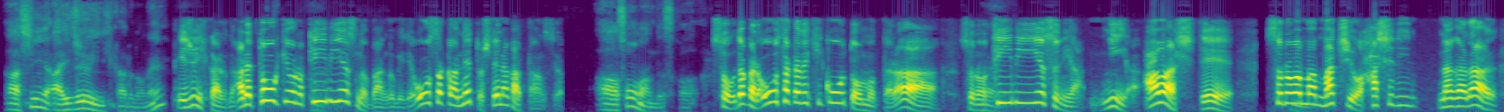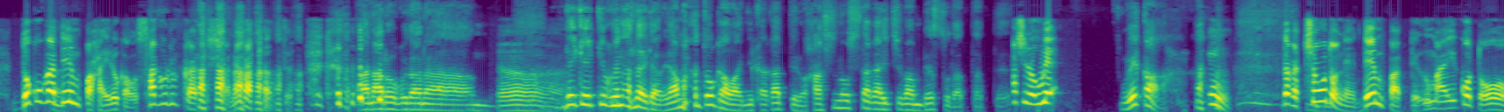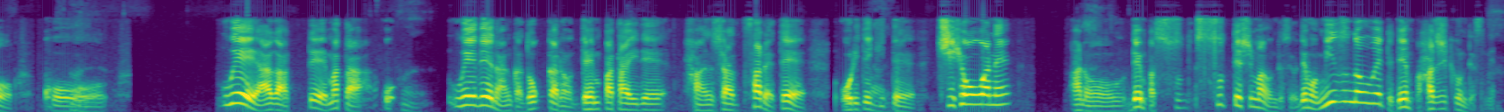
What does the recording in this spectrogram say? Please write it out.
あ、深夜、あ、伊集院光のね。伊集院光の。あれ東京の TBS の番組で大阪はネットしてなかったんですよ。あ、そうなんですか。そう、だから大阪で聞こうと思ったら、そのはい TBS に,、に合わして、そのまま街を走りながら、どこが電波入るかを探るかしかなかったんですよ。アナログだなうん。で、結局なんだけど、大和川にかかってる橋の下が一番ベストだったって。橋の上。上か。うん。だからちょうどね、電波ってうまいことを、こう、上へ上がって、また、おはい上でなんかどっかの電波帯で反射されて、降りてきて、地表はね、あの、電波す吸ってしまうんですよ。でも水の上って電波弾くんですね。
